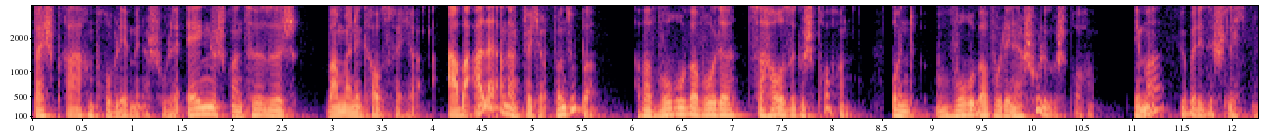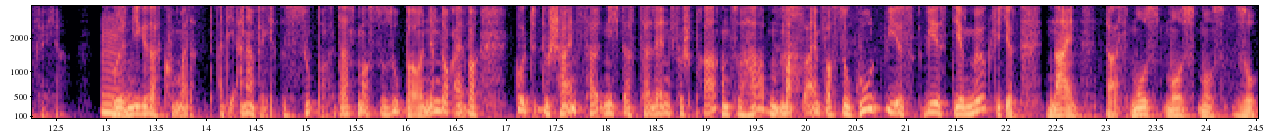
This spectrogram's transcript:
bei Sprachen Probleme in der Schule. Englisch, Französisch waren meine Grausfächer. Aber alle anderen Fächer waren super. Aber worüber wurde zu Hause gesprochen? Und worüber wurde in der Schule gesprochen? Immer über diese schlechten Fächer. Es wurde mhm. nie gesagt, guck mal, die anderen Fächer, super, das machst du super. Und nimm doch einfach, gut, du scheinst halt nicht das Talent für Sprachen zu haben, mach's einfach so gut, wie es, wie es dir möglich ist. Nein, das muss, muss, muss. So.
